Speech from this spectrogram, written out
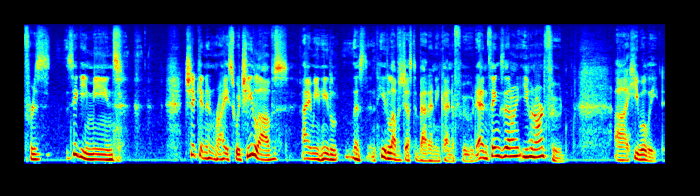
for Ziggy means chicken and rice, which he loves. I mean, he listen, he loves just about any kind of food and things that aren't even aren't food. Uh, he will eat.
